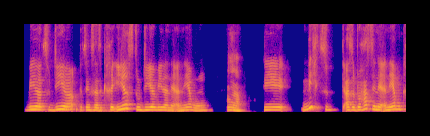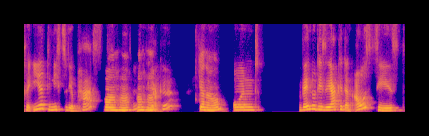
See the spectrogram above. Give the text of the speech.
wieder zu dir, beziehungsweise kreierst du dir wieder eine Ernährung, ja. die nicht zu, also du hast dir eine Ernährung kreiert, die nicht zu dir passt, mhm, ne, die mhm. Jacke. Genau. Und wenn du diese Jacke dann ausziehst,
